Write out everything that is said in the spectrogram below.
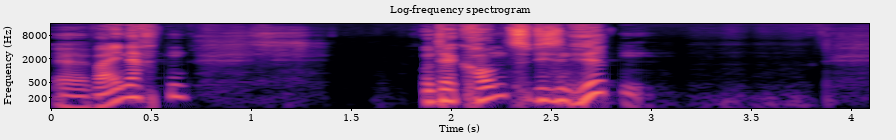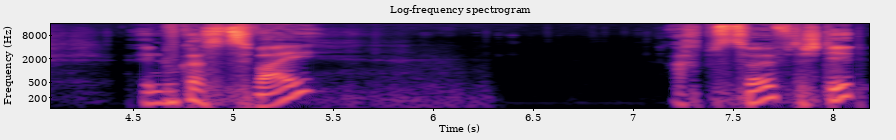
äh, Weihnachten und er kommt zu diesen Hirten. In Lukas 2 8 bis 12, da steht,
